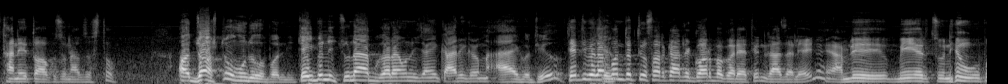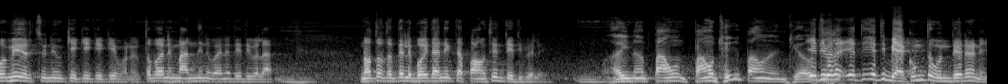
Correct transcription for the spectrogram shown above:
स्थानीय तहको चुनाव जस्तो। जस्तो हुँदो पनि। त्यही पनि चुनाव गराउने चाहिँ कार्यक्रम आएको थियो। त्यति बेला पनि त त्यो सरकारले गर्व गरेको थियो नि राजाले होइन? हामीले मेयर चुन्यौँ उपमेयर चुन्यौँ के के के के भनेर। तपाईँले मानिदिनु भएन त्यति बेला। नत्र त त्यसले वैधानिकता पाउँथ्यो नि त्यति बेलै। होइन पाउ पाउँथ्यो कि पाउँदैन थियो यति बेला यति यति भ्याकुम त हुन्थेन नि।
